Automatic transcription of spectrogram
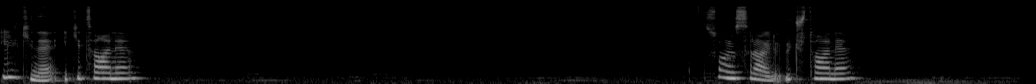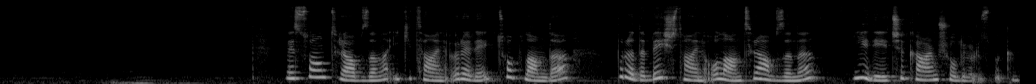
ilkine 2 tane sonra sırayla 3 tane ve son trabzana 2 tane örerek toplamda burada 5 tane olan trabzanı 7'ye çıkarmış oluyoruz bakın.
